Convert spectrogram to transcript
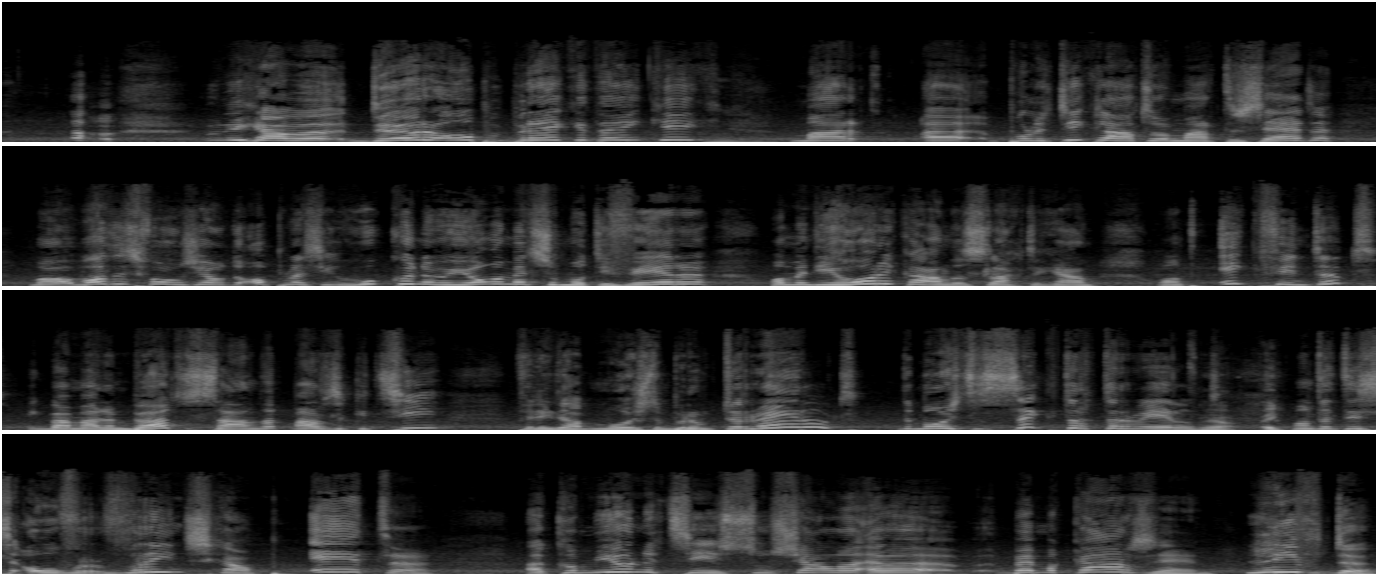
nu gaan we deuren openbreken, denk ik. Maar uh, politiek laten we maar terzijde. Maar wat is volgens jou de oplossing? Hoe kunnen we jonge mensen motiveren om in die horeca aan de slag te gaan? Want ik vind het, ik ben maar een buitenstaander, maar als ik het zie, vind ik dat het mooiste beroep ter wereld. De mooiste sector ter wereld. Ja, ik... Want het is over vriendschap, eten, uh, community, sociale uh, bij elkaar zijn, liefde.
